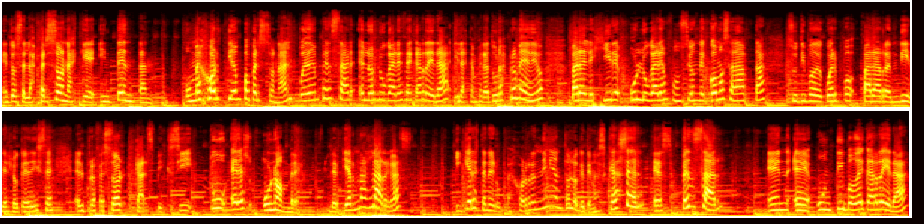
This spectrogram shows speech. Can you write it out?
Entonces, las personas que intentan un mejor tiempo personal pueden pensar en los lugares de carrera y las temperaturas promedio para elegir un lugar en función de cómo se adapta su tipo de cuerpo para rendir, es lo que dice el profesor Kalspik. Si tú eres un hombre de piernas largas y quieres tener un mejor rendimiento, lo que tienes que hacer es pensar en eh, un tipo de carrera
